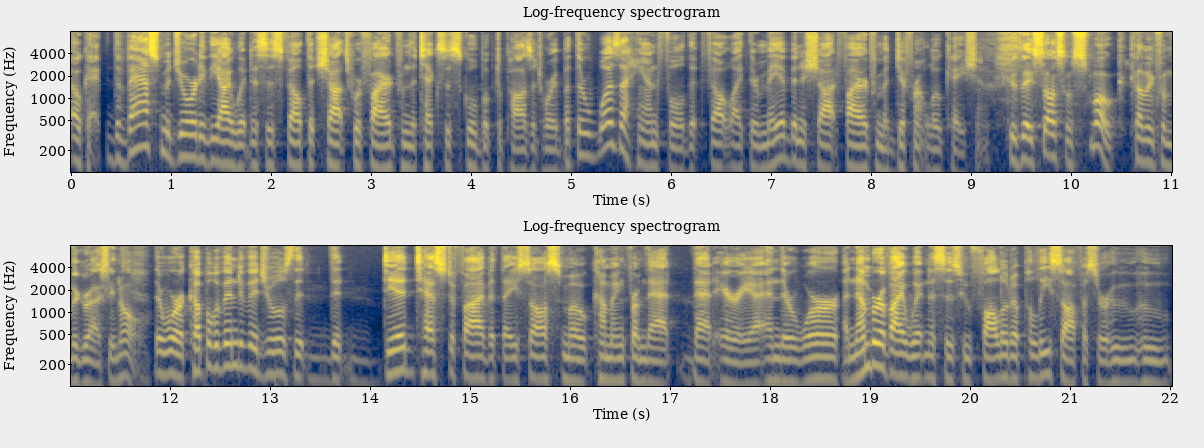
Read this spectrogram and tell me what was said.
okay, the vast majority of the eyewitnesses felt that shots were fired from the Texas School Book Depository, but there was a handful that felt like there may have been a shot fired from a different location because they saw some smoke coming from the grassy knoll. There were a couple of individuals that that did testify that they saw smoke coming from that that area, and there were a number of eyewitnesses who followed a police officer who who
